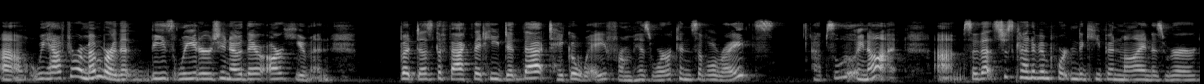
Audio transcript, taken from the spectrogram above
Um, we have to remember that these leaders, you know, they are human. But does the fact that he did that take away from his work in civil rights? Absolutely not. Um, so that's just kind of important to keep in mind as we're,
